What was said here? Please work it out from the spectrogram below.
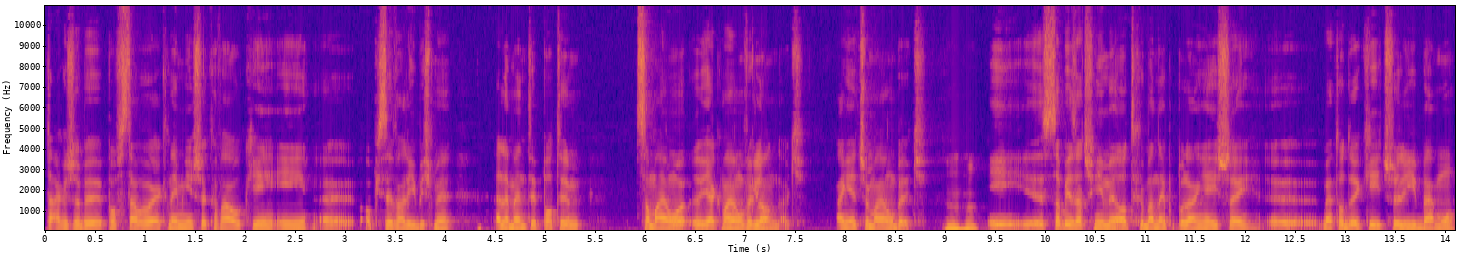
tak, żeby powstały jak najmniejsze kawałki i y, opisywalibyśmy elementy po tym, co mają, jak mają wyglądać, a nie czy mają być. Mhm. I sobie zacznijmy od chyba najpopularniejszej y, metodyki, czyli BEMu,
